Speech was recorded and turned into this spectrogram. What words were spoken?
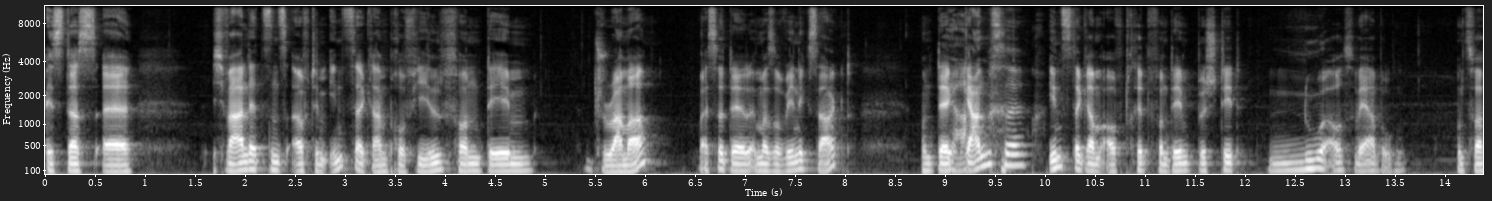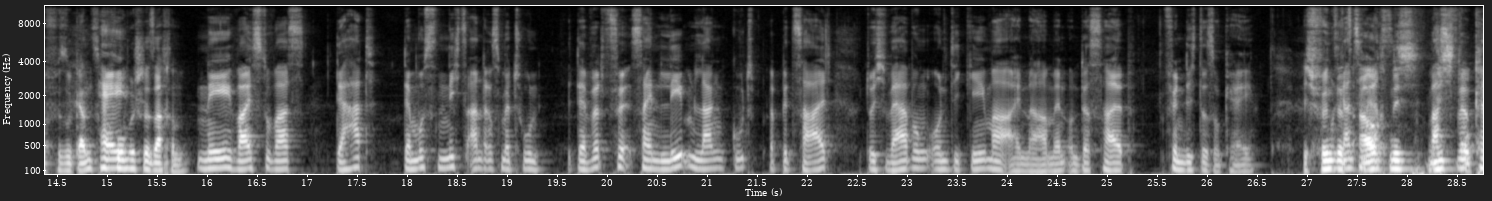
ist, dass äh, ich war letztens auf dem Instagram-Profil von dem Drummer, weißt du, der immer so wenig sagt. Und der Ja. ganze Instagram-Auftritt von dem besteht nur aus Werbung. Und zwar für so ganz Hey. komische Sachen. Nee, weißt du was? Der hat, der muss nichts anderes mehr tun. Der wird für sein Leben lang gut äh, bezahlt durch Werbung und die GEMA-Einnahmen und deshalb finde ich das okay. Ich finde es jetzt auch Ernst, nicht, was nicht für okay.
